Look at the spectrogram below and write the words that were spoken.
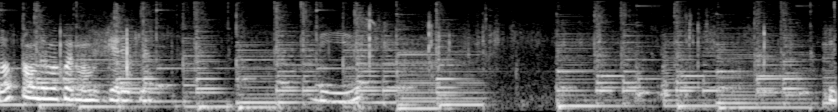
top dondurma koymamız gerekli. 1 2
